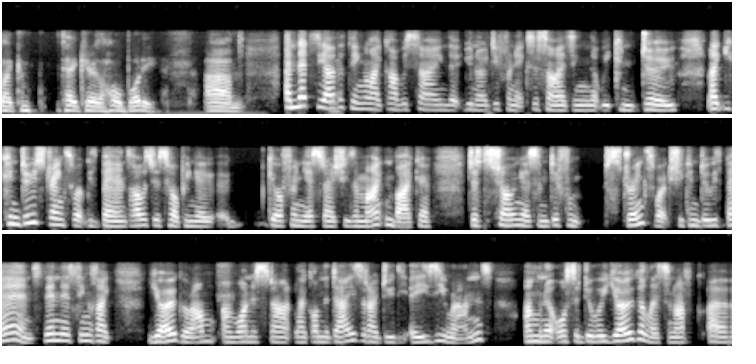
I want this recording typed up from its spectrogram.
like com- take care of the whole body. Um, and that's the other thing, like I was saying, that, you know, different exercising that we can do. Like you can do strength work with bands. I was just helping a, a girlfriend yesterday, she's a mountain biker, just showing her some different strength work she can do with bands. Then there's things like yoga. I'm, i want to start like on the days that I do the easy runs. I'm going to also do a yoga lesson. I've uh,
